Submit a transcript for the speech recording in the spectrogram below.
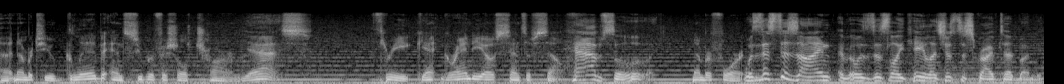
Uh, number two, glib and superficial charm. Yes. Three, grandiose sense of self. Absolutely. Number four. Was this designed? Was this like, hey, let's just describe Ted Bundy?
